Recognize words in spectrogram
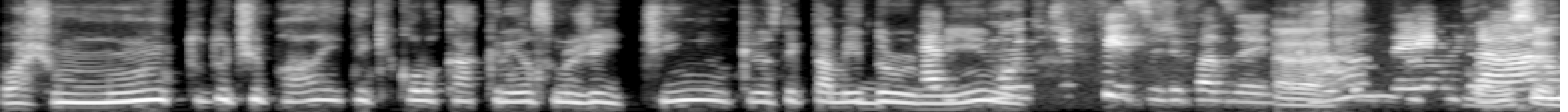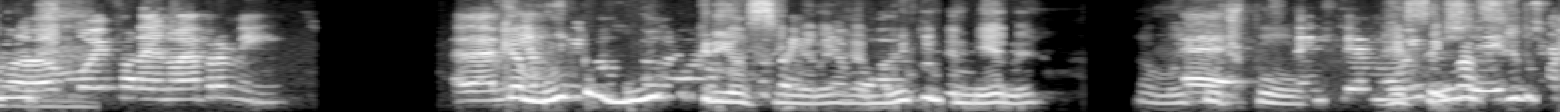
Eu acho muito do tipo, ai, tem que colocar a criança no jeitinho, a criança tem que estar meio É dormindo. muito difícil de fazer. É. Eu tentei entrar Deve ser. no ramo e falei, não é pra mim. É, Porque é muito, muito criancinha, né? É muito nenê, né? É muito, É, tipo. Tem que ter muito recém-nascido pra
